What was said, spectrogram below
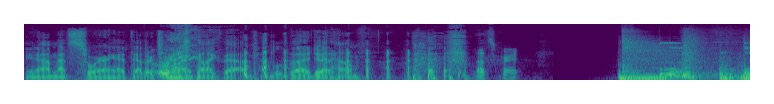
you know I'm not swearing at the other team or Right. anything like that that I do at home. That's great. So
